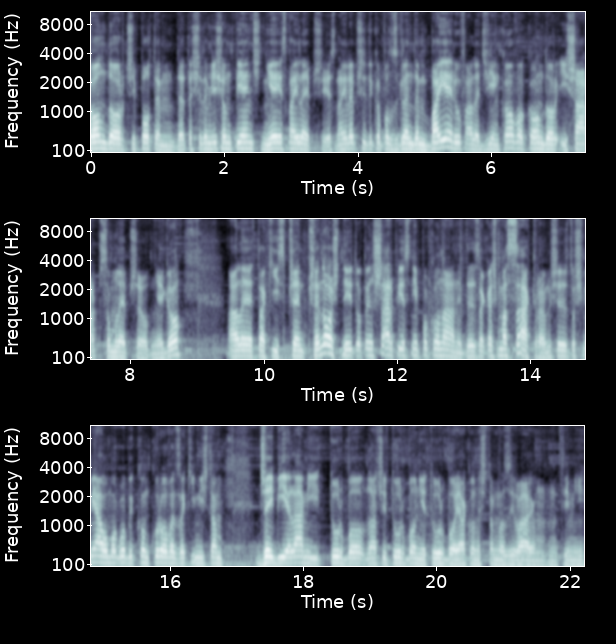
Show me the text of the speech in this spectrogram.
Condor czy potem DT75 nie jest najlepszy. Jest najlepszy tylko pod względem bajerów, ale dźwiękowo Condor i Sharp są lepsze od niego. Ale taki sprzęt przenośny, to ten Sharp jest niepokonany. To jest jakaś masakra. Myślę, że to śmiało mogłoby konkurować z jakimiś tam JBL-ami turbo, znaczy turbo, nie turbo, jak one się tam nazywają, tymi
